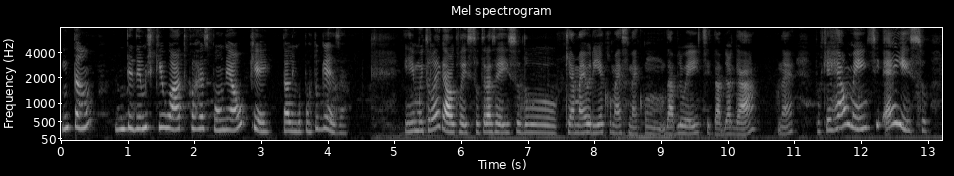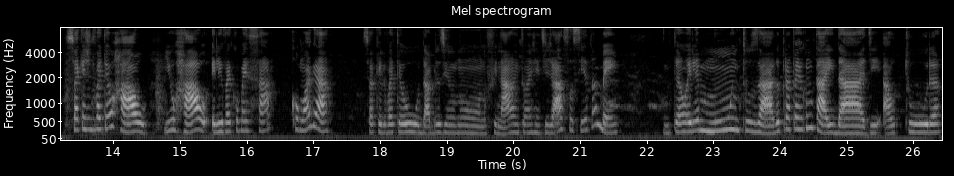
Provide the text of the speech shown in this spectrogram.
Então, entendemos que o what corresponde ao que da língua portuguesa. E muito legal, Cleice, tu trazer isso do que a maioria começa, né, com WH e WH, né? Porque realmente é isso. Só que a gente vai ter o how. E o how, ele vai começar com o H. Só que ele vai ter o Wzinho no, no final, então a gente já associa também. Então, ele é muito usado para perguntar a idade, a altura.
